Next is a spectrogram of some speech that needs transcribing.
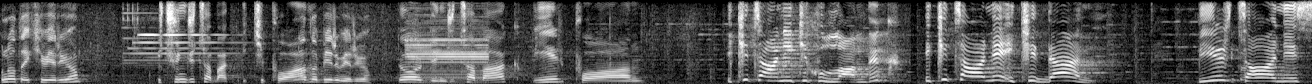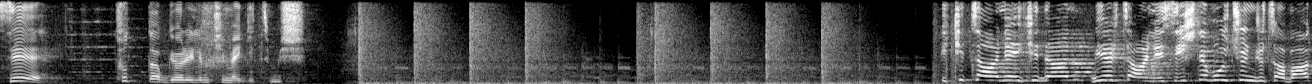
Buna da iki veriyorum. Üçüncü tabak 2 Buna puan. da bir veriyorum. Dördüncü tabak 1 puan. İki tane 2 kullandık. İki tane 2'den. Bir tanesi. Tut da görelim kime gitmiş. Tane ikiden bir tanesi. İşte bu üçüncü tabak.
